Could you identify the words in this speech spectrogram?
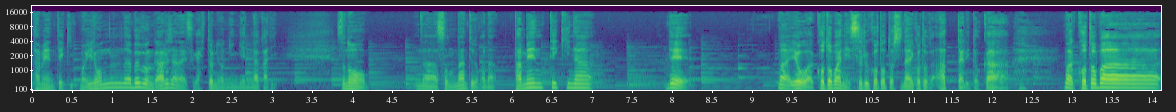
多面的。もういろんな部分があるじゃないですか一人の人間の中に。そのなその何て言うのかな。多面的なでまあ要は言葉にすることとしないことがあったりとかまあ言葉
